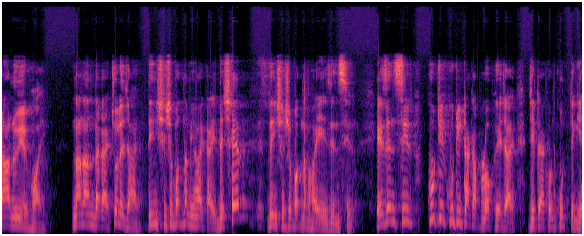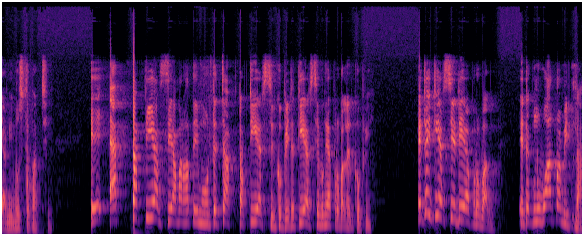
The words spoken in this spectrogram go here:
রানওয়ে হয়। নানান জায়গায় চলে যায়। দিন শেষে বদনামি হয় কারি? দেশের দিন শেষে বদনাম হয় এজেন্সির। এজেন্সির কোটি কোটি টাকা ব্লক হয়ে যায়, যেটা এখন করতে গিয়ে আমি বুঝতে পারছি। এই একটা টিআরসি আমার হাতে এই মুহূর্তে চারটা টিআরসির কপি এটা টিআরসি এবং অ্যাপ্রুভালের কপি এটাই টিআরসি এটাই অ্যাপ্রুভাল এটা কোনো ওয়ার পারমিট না।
